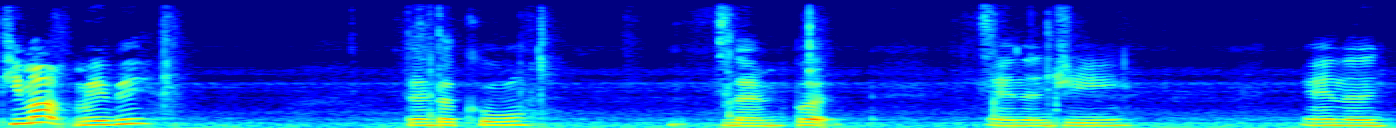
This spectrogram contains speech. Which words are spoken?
Team up maybe? Tentacool Lampent energy energy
